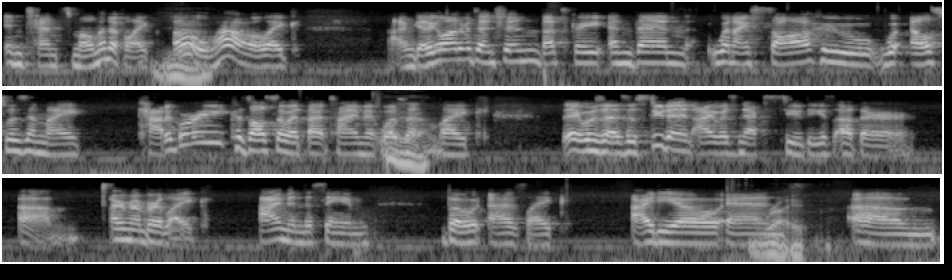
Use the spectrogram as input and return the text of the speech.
intense moment of like, yeah. oh wow, like I'm getting a lot of attention. That's great. And then when I saw who else was in my category because also at that time it wasn't oh, yeah. like it was as a student I was next to these other um, I remember like I'm in the same boat as like IDEO and right. um,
